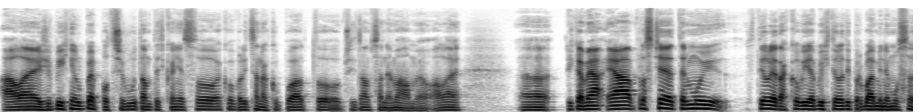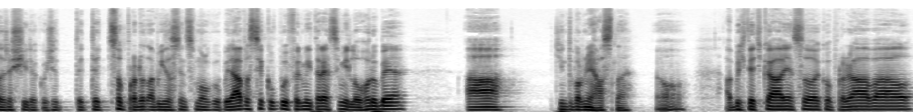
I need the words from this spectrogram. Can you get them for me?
ale že bych měl úplně potřebu tam teďka něco jako velice nakupovat, to přiznám se nemám, jo, ale uh, říkám, já, já prostě ten můj styl je takový, abych tyhle ty problémy nemusel řešit, jakože teď, teď co prodat, abych zase něco mohl koupit. Já prostě kupuji firmy, které chci mít dlouhodobě a tím to pro mě hasne, jo. Abych teďka něco jako prodával,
